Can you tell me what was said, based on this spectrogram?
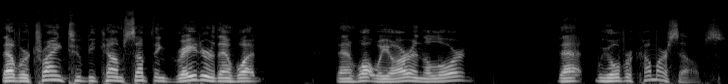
that we're trying to become something greater than what than what we are in the Lord, that we overcome ourselves.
